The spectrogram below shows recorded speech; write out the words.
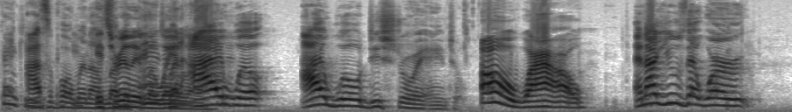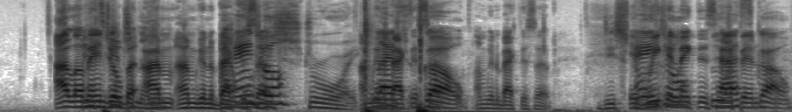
Thank you. I support women. I It's love really it. Angel. But I will. I will destroy Angel, Oh wow. and I use that word. I love Angel, but I'm I'm gonna back I will this Angel. up. destroy. I'm gonna Let's back this go. up. I'm gonna back this up. destroy. If we can make this let's happen, go.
